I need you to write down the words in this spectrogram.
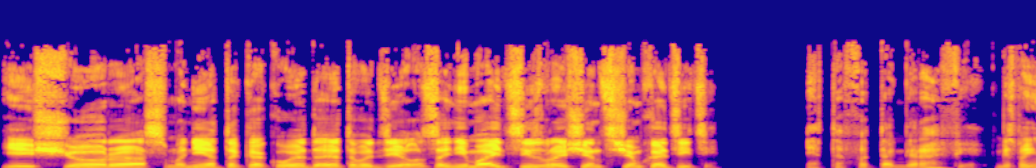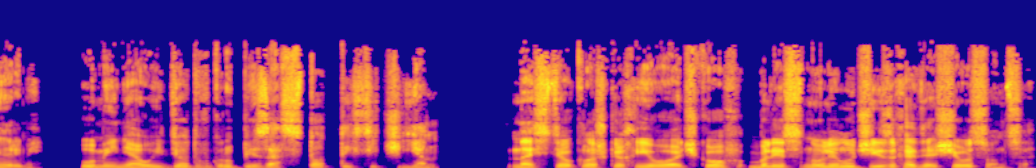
«Еще раз, мне-то какое до этого дело? Занимайтесь, извращенцы, чем хотите!» «Эта фотография, господин Реми, у меня уйдет в группе за сто тысяч йен». На стеклышках его очков блеснули лучи заходящего солнца.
